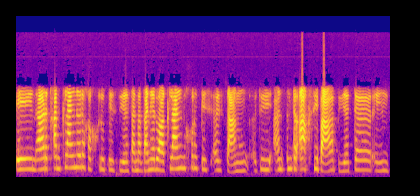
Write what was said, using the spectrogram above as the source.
en uh, dit gaan kleinerige groepe wees. Dan wanneer daar klein groepe is, dan die interaksie baie beter en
